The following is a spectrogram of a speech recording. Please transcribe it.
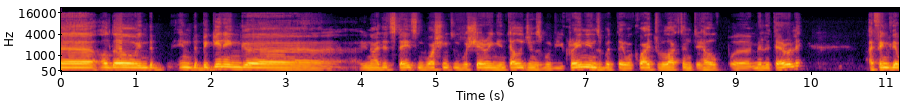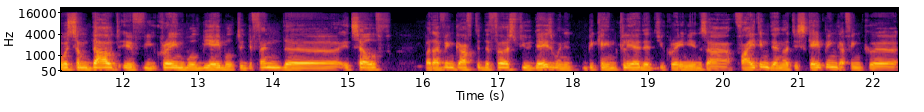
Uh, although in the in the beginning, uh, United States and Washington were sharing intelligence with Ukrainians, but they were quite reluctant to help uh, militarily. I think there was some doubt if Ukraine will be able to defend uh, itself. But I think after the first few days, when it became clear that Ukrainians are fighting, they're not escaping. I think uh,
